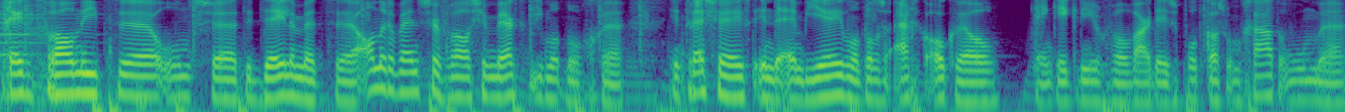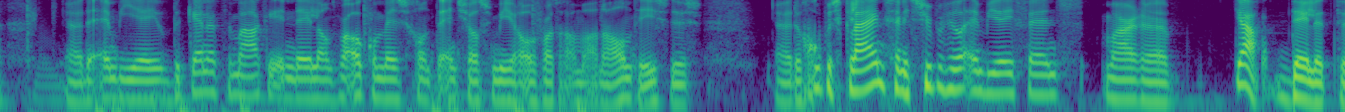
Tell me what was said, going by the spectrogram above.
Vergeet ook vooral niet eh, ons eh, te delen met eh, andere mensen. Vooral als je merkt dat iemand nog interesse heeft in de NBA. Want dat is eigenlijk ook wel, denk ik in ieder geval, waar deze podcast om gaat. Om de NBA bekender te maken in Nederland. Maar ook om mensen gewoon te enthousiasmeren over wat er allemaal aan de hand is. Dus de groep is klein, zijn niet superveel NBA-fans. Maar ja, deel het,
